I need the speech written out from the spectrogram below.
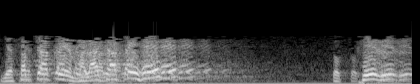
یا سب چاہتے ہیں بھلا چاہتے ہیں؟ تو پھر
